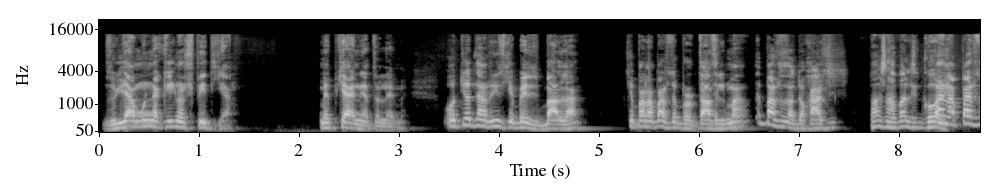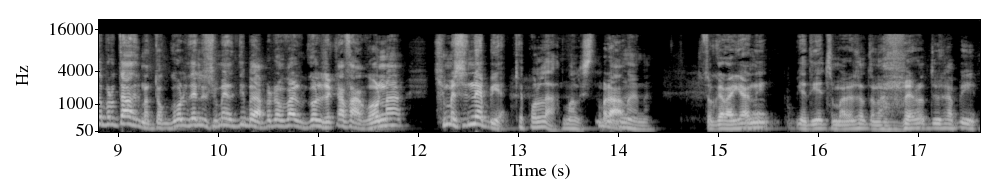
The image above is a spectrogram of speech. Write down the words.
Δουλειά μου είναι να κλείνω σπίτια. Με ποια έννοια το λέμε. Ότι όταν ρίχνεις και παίζεις μπάλα και πάει να πάρεις το πρωτάθλημα, δεν πας να το χάσεις. Πας να βάλεις γκολ. Πάει να πάρεις το πρωτάθλημα. Το γκολ δεν σημαίνει τίποτα. Πρέπει να βάλεις γκολ σε κάθε αγώνα και με συνέπεια. Και πολλά, μάλιστα. Μπράβο. Ναι, ναι. Στον Καραγιάννη, γιατί έτσι μου αρέσει να τον αναφέρω, του είχα πει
